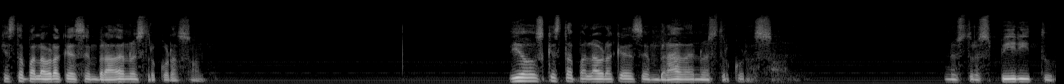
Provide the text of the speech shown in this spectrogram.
que esta palabra quede sembrada en nuestro corazón. Dios, que esta palabra quede sembrada en nuestro corazón, en nuestro espíritu,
